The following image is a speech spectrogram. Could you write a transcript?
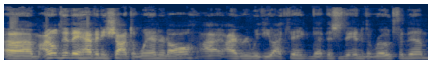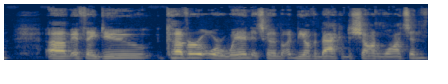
Um, I don't think they have any shot to win at all. I, I, agree with you. I think that this is the end of the road for them. Um, if they do cover or win, it's going to be on the back of Deshaun Watson.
